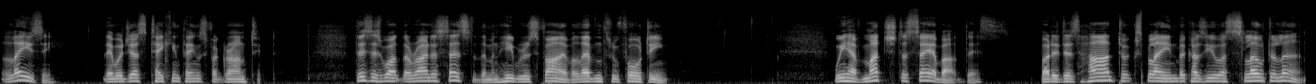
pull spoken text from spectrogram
lazy. They were just taking things for granted. This is what the writer says to them in Hebrews 5 11 through 14. We have much to say about this, but it is hard to explain because you are slow to learn.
